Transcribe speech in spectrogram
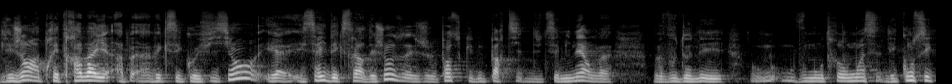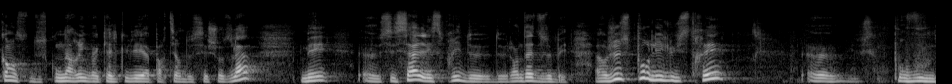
les gens, après, travaillent avec ces coefficients et essayent d'extraire des choses. Et je pense qu'une partie du séminaire va, vous donner, vous montrer au moins les conséquences de ce qu'on arrive à calculer à partir de ces choses-là. Mais euh, c'est ça l'esprit de, de de B. Alors, juste pour l'illustrer, euh, pour vous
